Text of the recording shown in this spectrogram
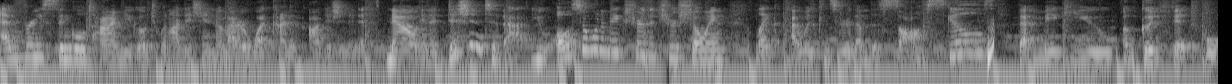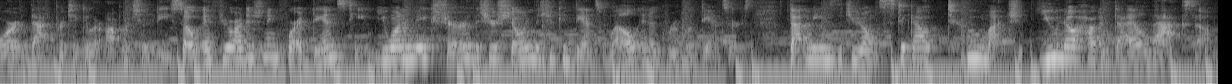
every single time you go to an audition, no matter what kind of audition it is. Now, in addition to that, you also wanna make sure that you're showing, like I would consider them the soft skills that make you a good fit for that particular opportunity. So if you're auditioning for a dance team, you wanna make sure that you're showing that you can dance well in a group of dancers. That means that you don't stick out too much. You know how to dial back some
